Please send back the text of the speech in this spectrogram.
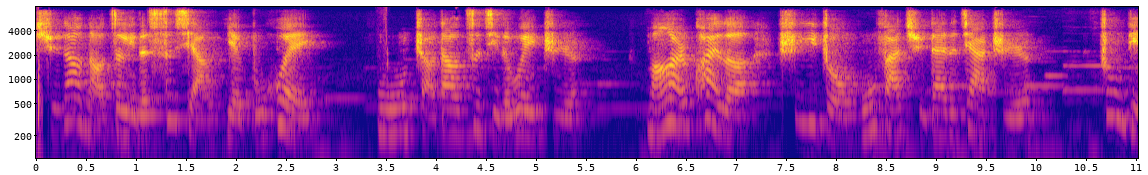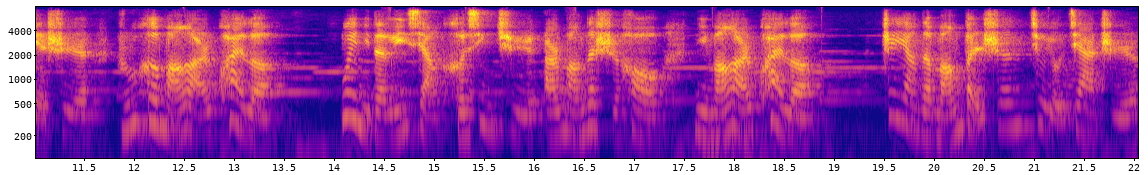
学到脑子里的思想也不会。五，找到自己的位置，忙而快乐是一种无法取代的价值。重点是如何忙而快乐。为你的理想和兴趣而忙的时候，你忙而快乐，这样的忙本身就有价值。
